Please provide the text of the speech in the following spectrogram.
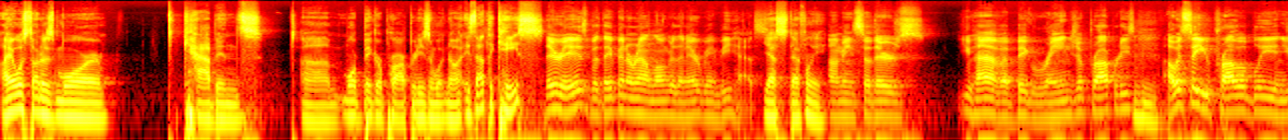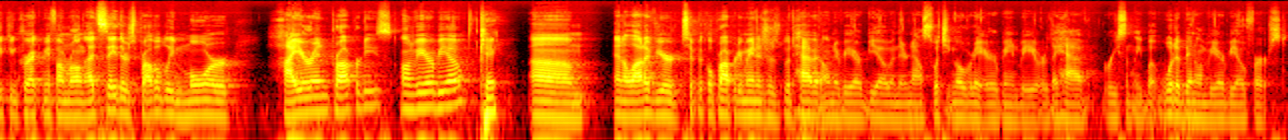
I always thought it was more cabins, um, more bigger properties and whatnot. Is that the case? There is, but they've been around longer than Airbnb has. Yes, definitely. I mean, so there's you have a big range of properties. I would say you probably, and you can correct me if I'm wrong. I'd say there's probably more higher end properties on VRBO. Okay. Um, and a lot of your typical property managers would have it on a VRBO, and they're now switching over to Airbnb, or they have recently, but would have been on VRBO first.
